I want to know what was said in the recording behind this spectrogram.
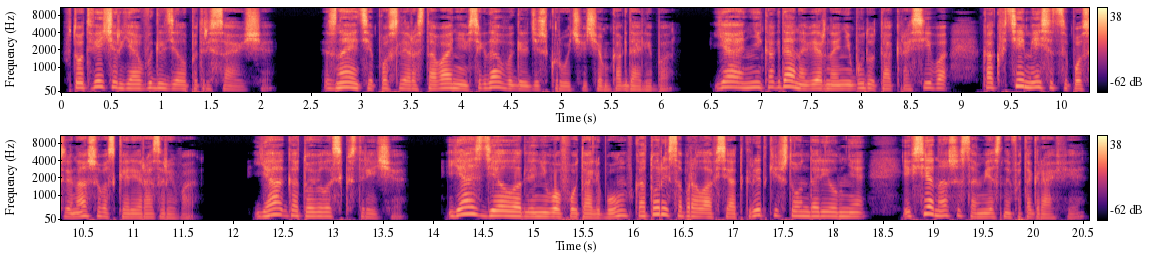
В тот вечер я выглядела потрясающе. Знаете, после расставания всегда выглядишь круче, чем когда-либо. Я никогда, наверное, не буду так красива, как в те месяцы после нашего скорее разрыва. Я готовилась к встрече. Я сделала для него фотоальбом, в который собрала все открытки, что он дарил мне, и все наши совместные фотографии.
